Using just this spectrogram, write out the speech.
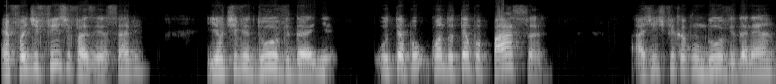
É, foi difícil fazer, sabe? E eu tive dúvida. E o tempo, quando o tempo passa, a gente fica com dúvida, né?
